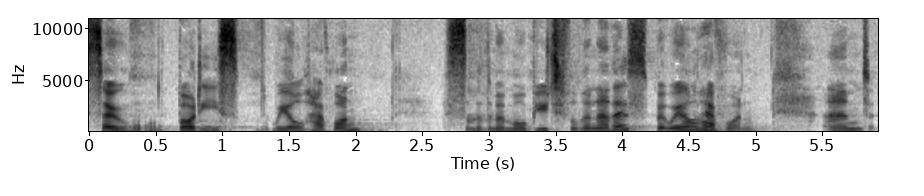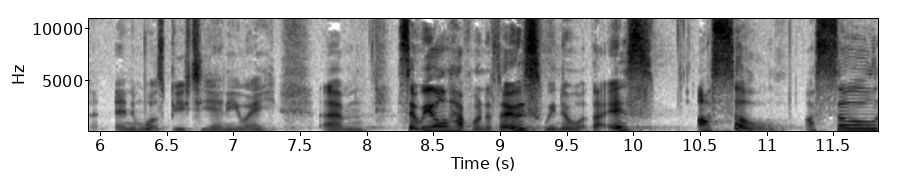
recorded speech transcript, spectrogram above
So, bodies. We all have one. Some of them are more beautiful than others, but we all have one. And, and what's beauty anyway? Um, so, we all have one of those. We know what that is. Our soul. Our soul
